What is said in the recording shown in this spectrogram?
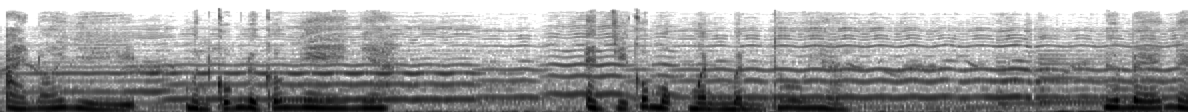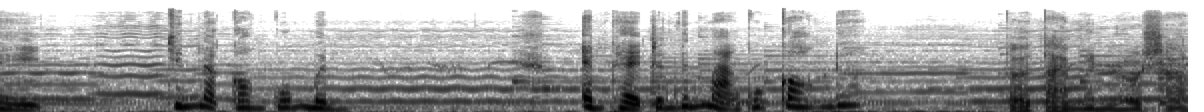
Ai nói gì Mình cũng đừng có nghe nha. Em chỉ có một mình mình thôi à. Đứa bé này Chính là con của mình. Em thề trên tính mạng của con đó. Tới tay mình rồi sao?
